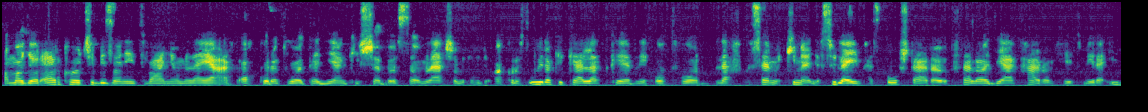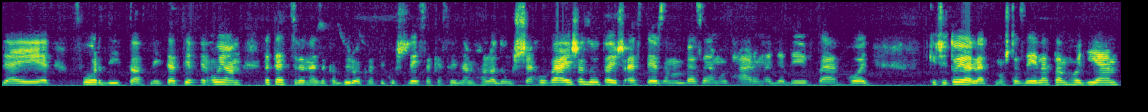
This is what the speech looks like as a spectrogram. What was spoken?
a magyar erkölcsi bizonyítványom lejárt, akkor ott volt egy ilyen kisebb összeomlás, hogy akkor azt újra ki kellett kérni otthon, le, szem, kimegy a szüleimhez postára, ők feladják, három hét mire ideér, fordítatni, tehát ilyen olyan, tehát egyszerűen ezek a bürokratikus részek, ez, hogy nem haladunk sehová, és azóta is ezt érzem az elmúlt három-negyed évben, hogy, kicsit olyan lett most az életem, hogy ilyen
